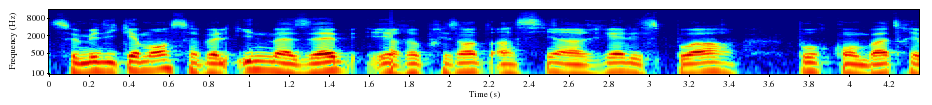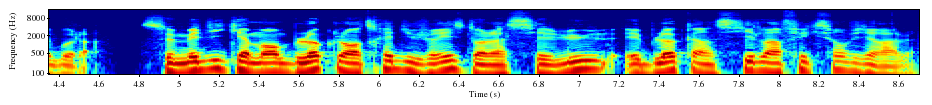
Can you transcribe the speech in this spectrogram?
Ce médicament s'appelle Inmazeb et représente ainsi un réel espoir pour combattre Ebola. Ce médicament bloque l'entrée du virus dans la cellule et bloque ainsi l'infection virale.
